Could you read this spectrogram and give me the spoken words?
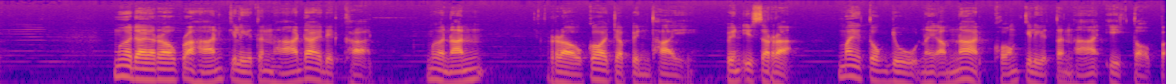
เมื่อใดเราประหารกิเลสตัณหาได้เด็ดขาด เมื่อนั้นเราก็จะเป็นไทย เป็นอิสระไม่ตกอยู่ในอำนาจของกิเลสตัณหาอีกต่อไป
